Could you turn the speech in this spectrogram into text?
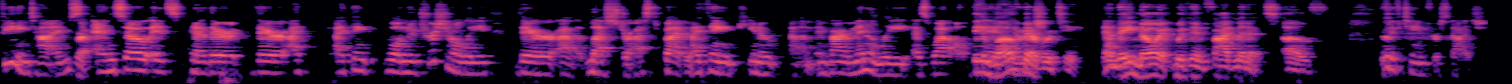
feeding times. Right. And so it's, you know, they're, they're, I, I think, well, nutritionally, they're uh, less stressed, but. I think, you know, um, environmentally as well. They, they love their routine and they know it within five minutes of 15 for scotch.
